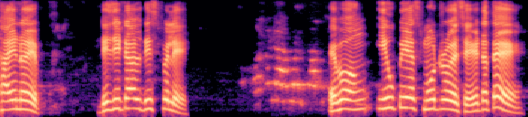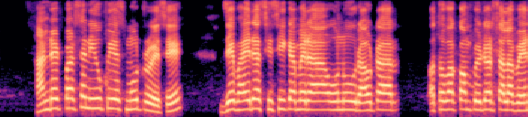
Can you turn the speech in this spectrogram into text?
sine wave, digital display এবং ইউপিএস মোড রয়েছে। এটাতে হান্ড্রেড পার্সেন্ট ইউপিএস মোড রয়েছে। যে ভাইরা সিসি ক্যামেরা, অনু, রাউটার অথবা কম্পিউটার চালাবেন,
